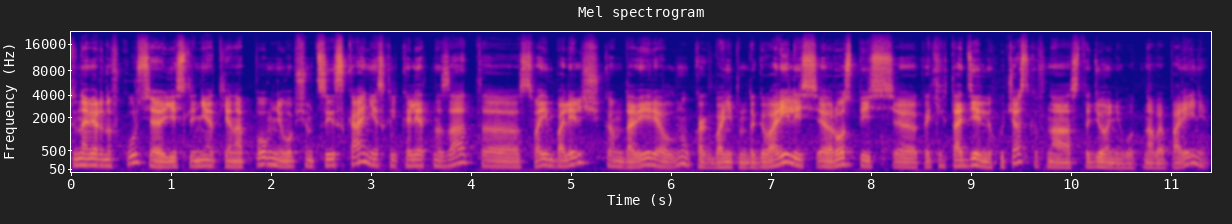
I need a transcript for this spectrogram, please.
ты, наверное, в курсе, если нет, я напомню. В общем, ЦСКА несколько лет назад э, своим болельщикам доверил, ну, как бы они там договорились, э, роспись э, каких-то отдельных участков на стадионе, вот на веб-арене.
